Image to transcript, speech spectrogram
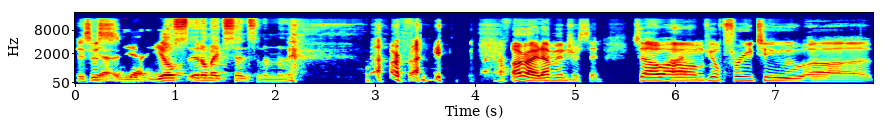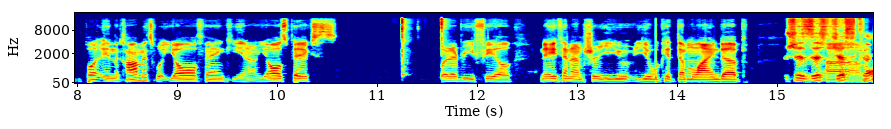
Is this Yeah, yeah. You'll. It'll make sense in a minute. all right? All right, I'm interested. So um, feel free to uh, put in the comments what y'all think. You know, y'all's picks, whatever you feel. Nathan, I'm sure you you will get them lined up. Is this just Um, cup?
